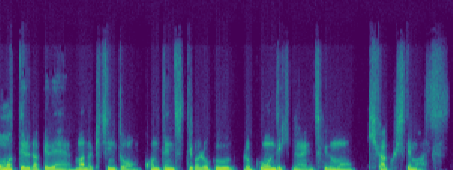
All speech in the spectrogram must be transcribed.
思ってるだけで、まだきちんとコンテンツっていうか、録、録音できてないんですけども、企画してます。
